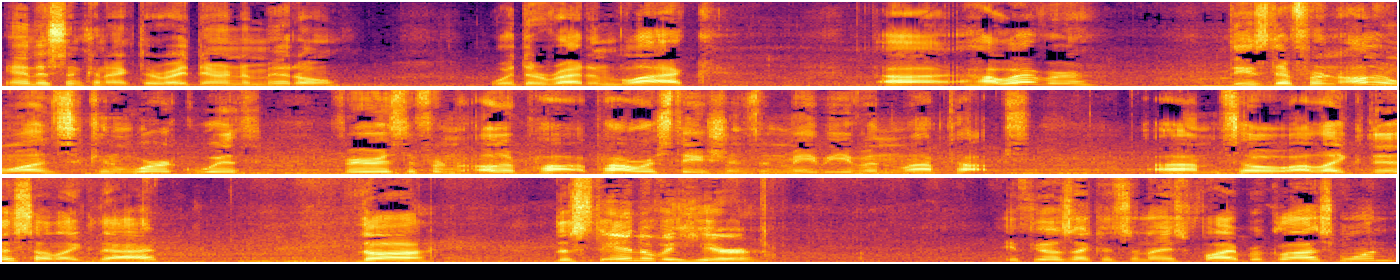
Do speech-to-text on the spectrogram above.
Anderson connector right there in the middle with the red and black. Uh, however, these different other ones can work with various different other po power stations and maybe even laptops. Um, so I like this, I like that. The, the stand over here, it feels like it's a nice fiberglass one.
